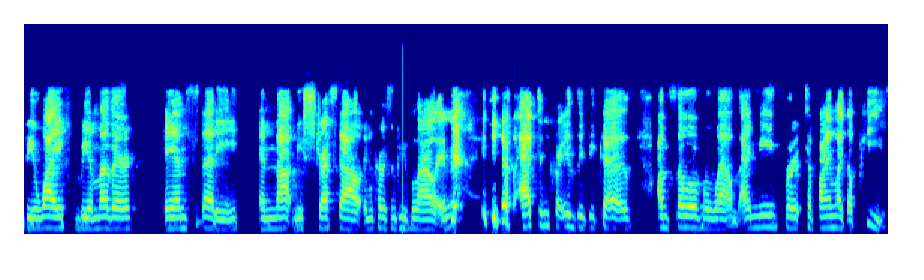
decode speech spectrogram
be a wife, be a mother, and study and not be stressed out and cursing people out and you know acting crazy because I'm so overwhelmed. I need for to find like a peace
